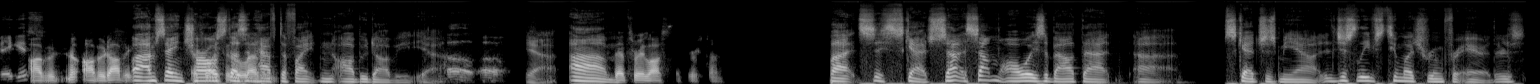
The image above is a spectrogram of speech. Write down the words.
Vegas? Abu no, Abu Dhabi. Uh, I'm saying Charles doesn't 11. have to fight in Abu Dhabi. Yeah, oh, oh. Yeah. Um, That's where he lost the first time. but s- sketch so, something always about that uh sketches me out it just leaves too much room for error there's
